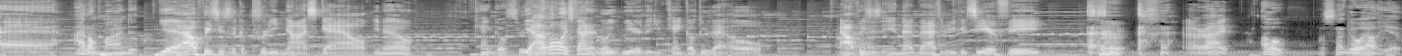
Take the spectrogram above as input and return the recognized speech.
Ah, I don't mind it. Yeah, Alfie seems like a pretty nice gal, you know. Can't go through Yeah, that. I've always found it really weird that you can't go through that hole. Alphys is in that bathroom. You can see her feet. All right. Oh, let's not go out yet.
